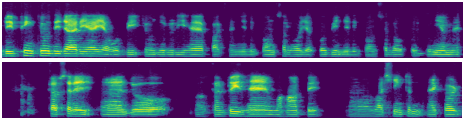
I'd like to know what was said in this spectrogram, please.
ब्रीफिंग क्यों दी जा रही है या ओबी क्यों ज़रूरी है? पाकिस्तान इंजीनियरिंग काउंसिल हो या कोई भी इंजीनियरिंग काउंसिल हो तो दुनिया में काफ़ी सारे जो कंट्रीज़ हैं, वहाँ पे वाशिंगटन एकॉर्ड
